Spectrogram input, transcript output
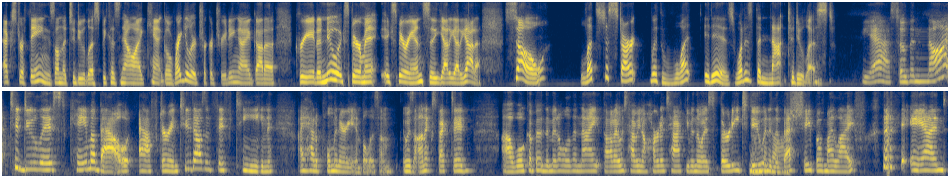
extra things on the to-do list because now I can't go regular trick-or-treating. I gotta create a new experiment experience, uh, yada yada yada. So let's just start with what it is. What is the not to-do list? Yeah. So the not to do list came about after in 2015, I had a pulmonary embolism. It was unexpected. I uh, woke up in the middle of the night, thought I was having a heart attack, even though I was 32 oh and gosh. in the best shape of my life. and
